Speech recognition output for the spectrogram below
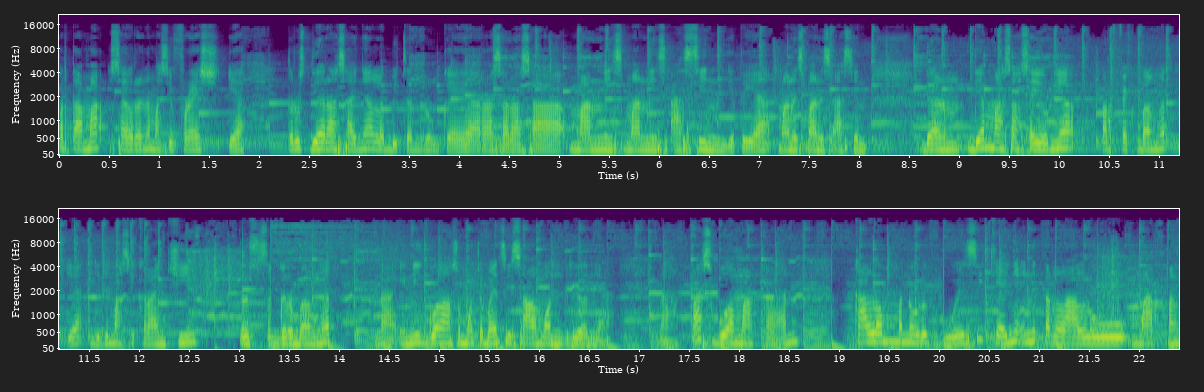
pertama sayurannya masih fresh ya. Terus dia rasanya lebih cenderung kayak rasa-rasa manis-manis asin gitu ya. Manis-manis asin. Dan dia masak sayurnya perfect banget ya. Jadi masih crunchy terus seger banget. Nah ini gue langsung mau cobain si salmon grillnya. Nah pas gue makan kalau menurut gue sih kayaknya ini terlalu matang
